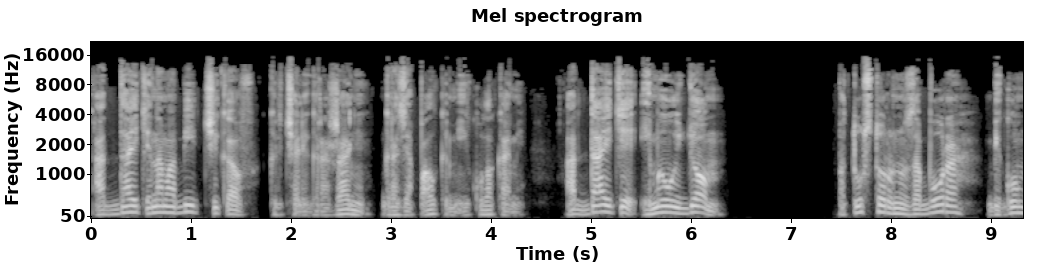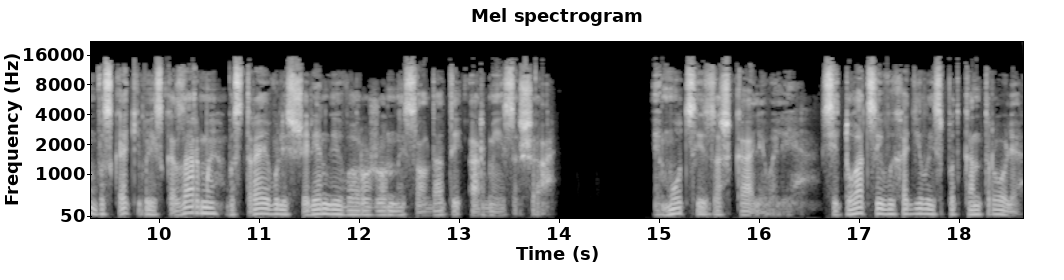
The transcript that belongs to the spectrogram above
«Отдайте нам обидчиков!» — кричали горожане, грозя палками и кулаками. «Отдайте, и мы уйдем!» По ту сторону забора, бегом выскакивая из казармы, выстраивались шеренгой вооруженные солдаты армии США. Эмоции зашкаливали. Ситуация выходила из-под контроля.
